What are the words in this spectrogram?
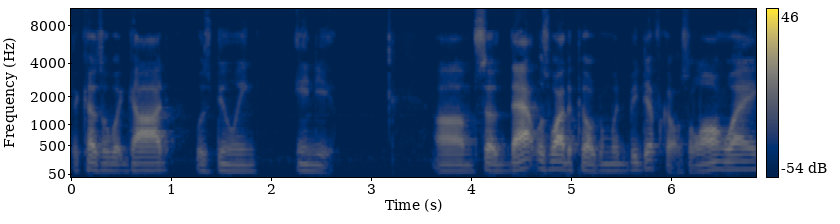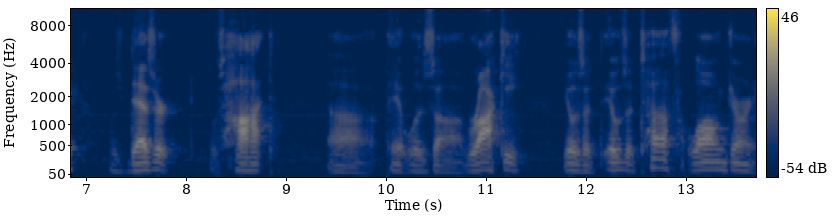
because of what God was doing in you. Um, so that was why the pilgrim would be difficult. It was a long way. It was desert. It was hot. Uh, it was uh, rocky. It was a it was a tough, long journey.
